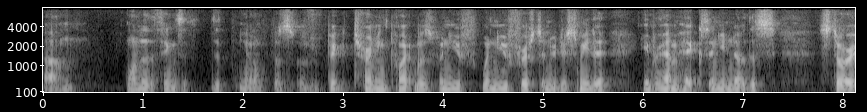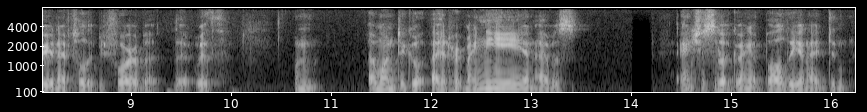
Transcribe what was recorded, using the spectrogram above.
um, one of the things that, that you know was a big turning point was when you when you first introduced me to Abraham Hicks, and you know this story, and I've told it before, but that with when I wanted to go, I had hurt my knee, and I was anxious about going up Baldy, and I didn't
